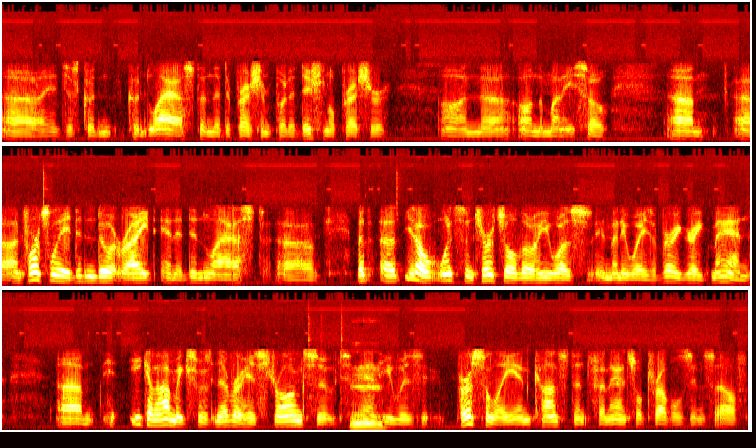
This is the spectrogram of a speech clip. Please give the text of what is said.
Uh, it just couldn't couldn't last, and the depression put additional pressure on uh, on the money. So, um, uh, unfortunately, it didn't do it right, and it didn't last. Uh, but uh, you know, Winston Churchill, though he was in many ways a very great man, um, economics was never his strong suit, mm. and he was personally in constant financial troubles himself.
